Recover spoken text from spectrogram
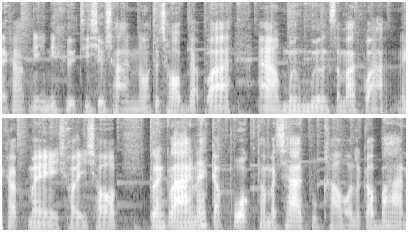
นะครับนี่นี่คือที่เชี่ยวชาญน้องจะชอบแบบว่าอ่าเมืองเมืองซะมากกว่านะครับไม่ค่อยชอบกลางๆนะกับพวกธรรมชาติภูเขาแล้วก็บ้าน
